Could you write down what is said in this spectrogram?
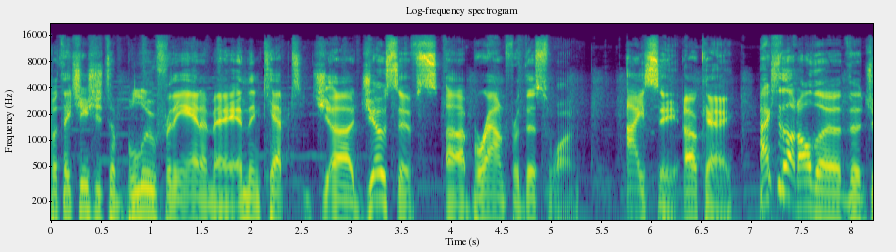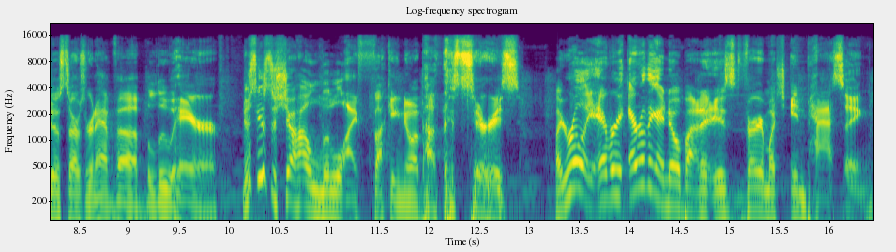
but they changed it to blue for the anime and then kept uh, Joseph's uh, brown for this one. I see. Okay. I actually thought all the, the Joestars were gonna have uh, blue hair. Just goes to show how little I fucking know about this series. Like really, every everything I know about it is very much in passing.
